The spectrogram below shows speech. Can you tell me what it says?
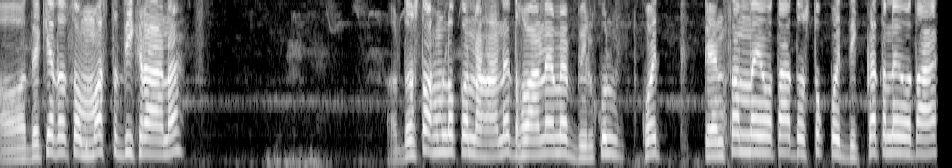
और देखिए दोस्तों मस्त दिख रहा है ना। और दोस्तों हम लोग को नहाने धोने में बिल्कुल कोई टेंशन नहीं होता है दोस्तों कोई दिक्कत नहीं होता है।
